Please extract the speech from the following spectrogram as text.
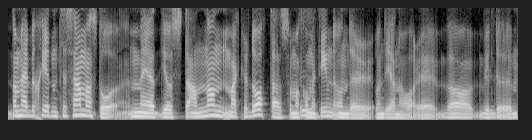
de här beskeden tillsammans då med just annan makrodata som har mm. kommit in under, under januari. Vad vill du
